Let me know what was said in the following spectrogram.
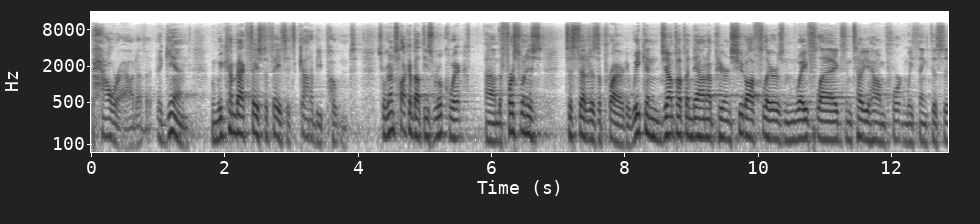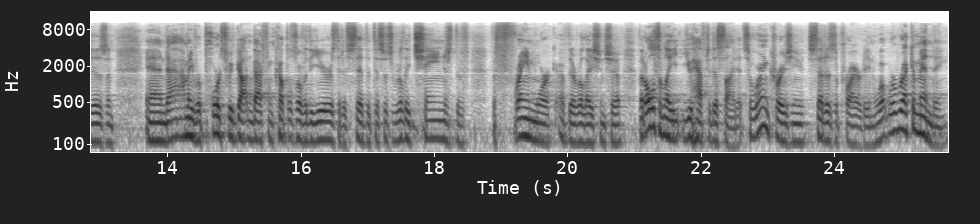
power out of it. Again, when we come back face to face, it's got to be potent. So, we're going to talk about these real quick. Um, the first one is to set it as a priority. We can jump up and down up here and shoot off flares and wave flags and tell you how important we think this is and, and how many reports we've gotten back from couples over the years that have said that this has really changed the, the framework of their relationship. But ultimately, you have to decide it. So we're encouraging you to set it as a priority. And what we're recommending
